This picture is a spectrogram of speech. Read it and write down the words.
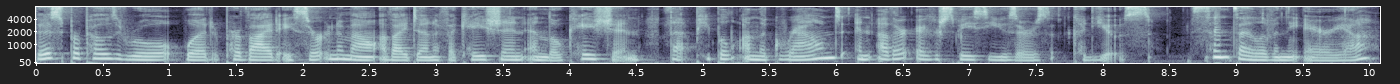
This proposed rule would provide a certain amount of identification and location that people on the ground and other airspace users could use. Since I live in the area,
